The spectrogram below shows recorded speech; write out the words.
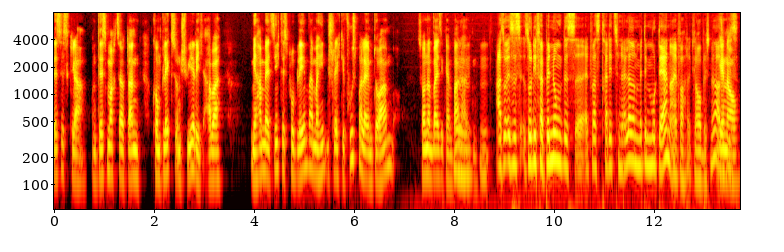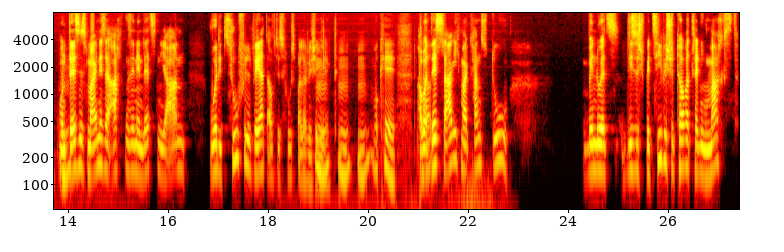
Das ist klar. Und das macht es auch dann komplex und schwierig. Aber wir haben jetzt nicht das Problem, weil wir hinten schlechte Fußballer im Tor haben, sondern weil sie keinen Ball mhm. halten. Mhm. Also ist es so die Verbindung des äh, etwas traditionelleren mit dem modernen einfach, glaube ich. Ne? Also genau. Das, und mhm. das ist meines Erachtens in den letzten Jahren wurde zu viel Wert auf das Fußballerische mhm. gelegt. Okay. Klar. Aber das sage ich mal, kannst du wenn du jetzt dieses spezifische Torwarttraining machst,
